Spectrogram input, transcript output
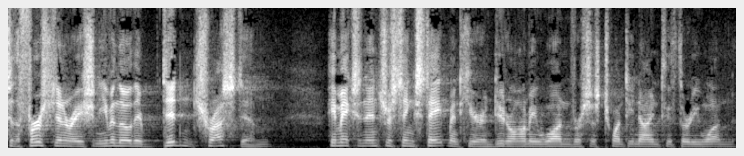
to the first generation, even though they didn't trust him, he makes an interesting statement here in Deuteronomy 1, verses 29 through 31.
